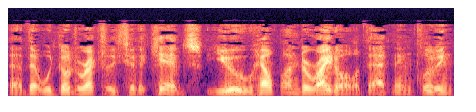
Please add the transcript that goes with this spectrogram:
uh, that would go directly to the kids. You help underwrite all of that, including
